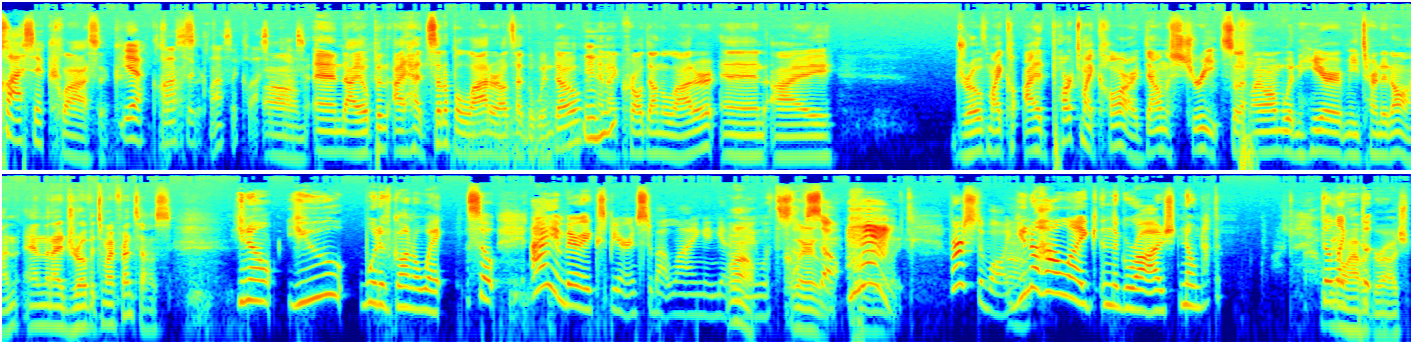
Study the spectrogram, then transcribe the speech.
Classic. Classic. Yeah, classic, classic, classic, Um, classic. and I opened. I had set up a ladder outside the window, Mm-hmm. and I crawled down the ladder, and I drove my. Car, I had parked my car down the street so that my mom wouldn't hear me turn it on, and then I drove it to my friend's house. You know, you would have gone away. So I am very experienced about lying and getting away Oh, with clearly. stuff. So clearly. first of all, you know how like in the garage? No, not the. The, we like don't have the, a garage.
